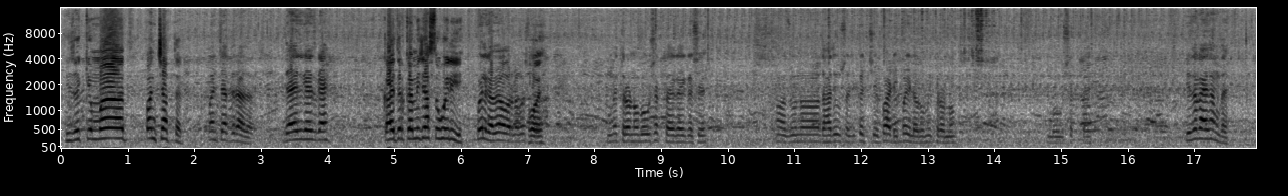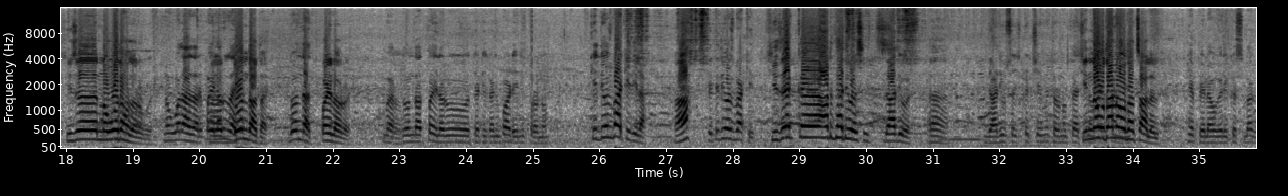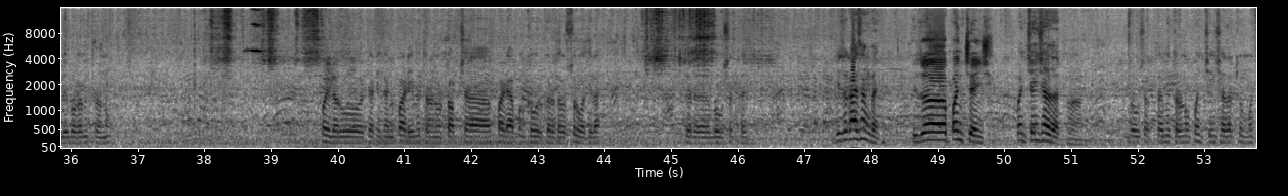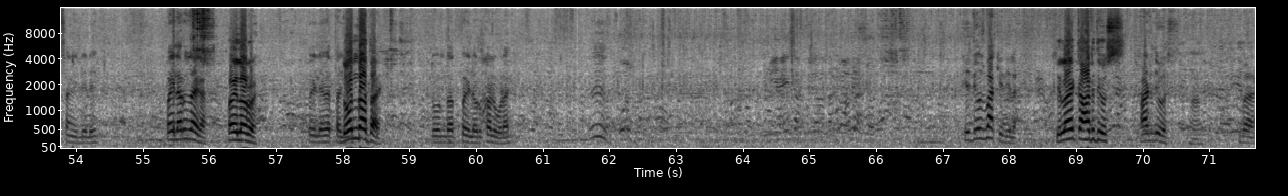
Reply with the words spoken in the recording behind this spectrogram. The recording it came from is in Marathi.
हिची किंमत पंच्याहत्तर. पंच्याहत्तर हजार. द्यायच घ्यायच काय? काय तर कमी जास्त होईल ही. होईल का व्यवहारला बस? होय. मित्रांनो बघू शकताय काय कसे. अजून अं, दहा दिवसाची कच्ची पाडी पहिला रो मित्रांनो. बघू शकताय. तिचं काय सांगताय? हिचं नव्वद हजार रुपये. नव्वद हजार. पहिला रोज आहे? दोन दात आहे. दोन दात? पहिला रो बरं दोन दात पहिला रो त्या ठिकाणी पाडी मित्रांनो. किती दिवस बाकी आहे तिला? हा? किती दिवस बाकी आहेत? हिचं एक आठ दहा दिवस आहे. दहा दिवस. हा. दहा दिवसाची कच्ची आहे मित्रांनो ही नवदा नवदा चालेल. ठेपेला वगैरे कसं लागले बघा मित्रांनो. पहिला रो त्या ठिकाणी पाडे मित्रांनो. टॉपच्या पाड्या आपण कव्हर करत आहोत सुरुवातीला. तर बघू शकताय. तिचं काय सांगताय? हिचं पंच्याऐंशी. पंच्याऐंशी हजार. हा. बघू शकता मित्रांनो पंच्याऐंशी हजार किंमत सांगितलेली आहे. पहिला रोज आहे का? पहिला रो पहिल्या व्यथा दोन दात आहे. दोन दात पहिला रो कालवड आहे. किती दिवस बाकी आहे तिला एक आठ दिवस. आठ दिवस. बर.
